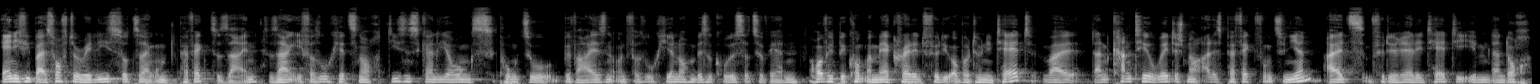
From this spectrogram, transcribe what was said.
ähnlich wie bei Software Release sozusagen, um perfekt zu sein, zu sagen, ich versuche jetzt noch diesen Skalierungspunkt zu beweisen und versuche hier noch ein bisschen größer zu werden. Häufig bekommt man mehr Credit für die Opportunität, weil dann kann theoretisch noch alles perfekt funktionieren, als für die Realität, die eben dann doch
